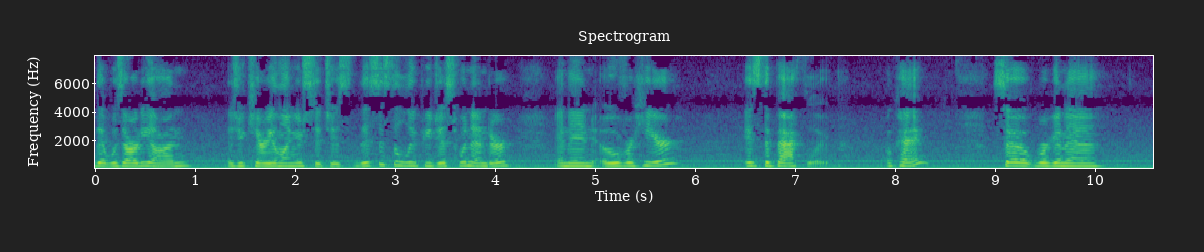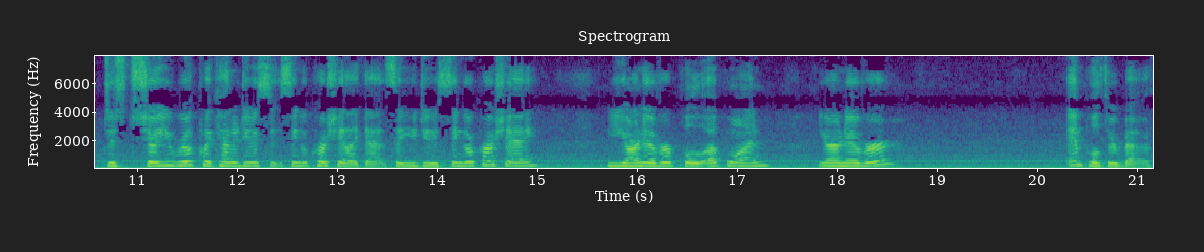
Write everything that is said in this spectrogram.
that was already on as you carry along your stitches. This is the loop you just went under. And then over here is the back loop, okay? So we're gonna just show you real quick how to do a single crochet like that. So you do single crochet, yarn over, pull up one, yarn over, and pull through both.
